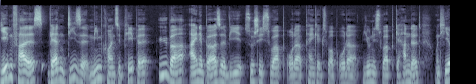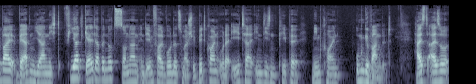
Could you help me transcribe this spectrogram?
Jedenfalls werden diese Meme-Coins wie Pepe über eine Börse wie SushiSwap oder PancakeSwap oder Uniswap gehandelt. Und hierbei werden ja nicht Fiat-Gelder benutzt, sondern in dem Fall wurde zum Beispiel Bitcoin oder Ether in diesen Pepe Meme-Coin umgewandelt. Heißt also,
